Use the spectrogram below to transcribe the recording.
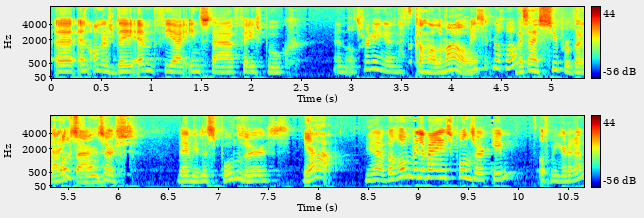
Eh, en anders DM via Insta, Facebook en dat soort dingen. Het kan allemaal. Mis ik nog wat? We zijn super Oh, bereikbaar. sponsors. Wij willen sponsors. Ja. Ja, waarom willen wij een sponsor, Kim? Of meerdere?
